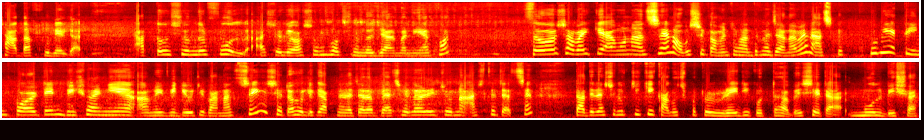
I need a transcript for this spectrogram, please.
সাদা ফুলের গাছ। এত সুন্দর ফুল, আসলে অসম্ভব সুন্দর জার্মানি এখন। তো সবাই কেমন আছেন, অবশ্যই কমেন্টের মাধ্যমে জানাবেন। আজকে খুবই একটা ইম্পর্টেন্ট বিষয় নিয়ে আমি ভিডিওটি বানাচ্ছি। সেটা হলো কি আপনারা যারা ব্যাচেলারের জন্য আসতে চাচ্ছেন তাদের আসলে কি কি কাগজপত্র রেডি করতে হবে, সেটা মূল বিষয়।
